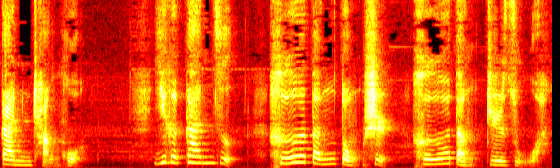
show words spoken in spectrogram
肝肠货，一个“干”字，何等懂事，何等知足啊！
